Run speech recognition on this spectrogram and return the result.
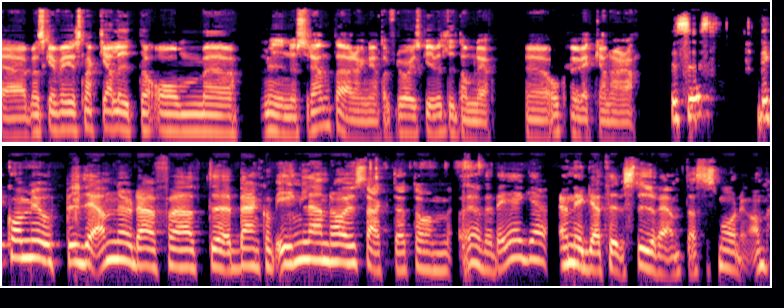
Eh, men ska vi snacka lite om eh, minusränta här Agneta, för du har ju skrivit lite om det eh, också i veckan här. Precis. Det kom ju upp igen nu därför att Bank of England har ju sagt att de överväger en negativ styrränta så småningom.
